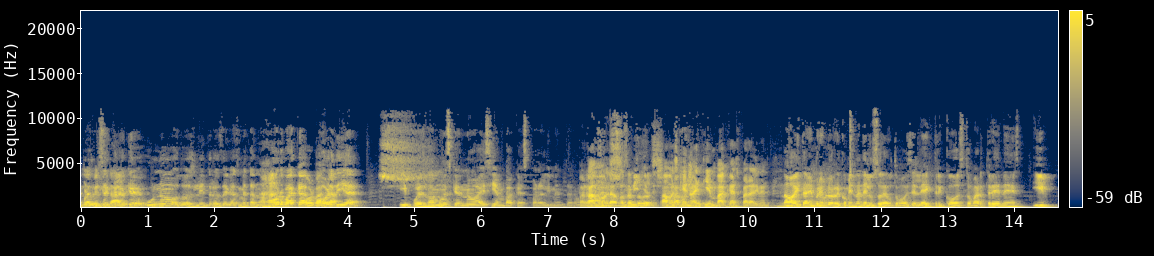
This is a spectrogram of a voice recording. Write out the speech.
producen creo que uno uno o dos litros de gas metano por vaca por, día. Y pues vamos, que no hay 100 vacas para alimentar. vamos, Vamos, que no hay 100 vacas para alimentar. No, y también, por ejemplo, recomiendan el uso de automóviles eléctricos, tomar trenes y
